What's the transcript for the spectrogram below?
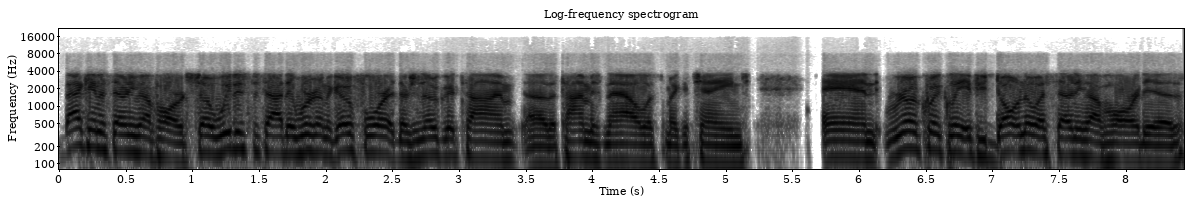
Back into 75 hard. So we just decided we're going to go for it. There's no good time. Uh, the time is now. Let's make a change. And real quickly, if you don't know what 75 hard is,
